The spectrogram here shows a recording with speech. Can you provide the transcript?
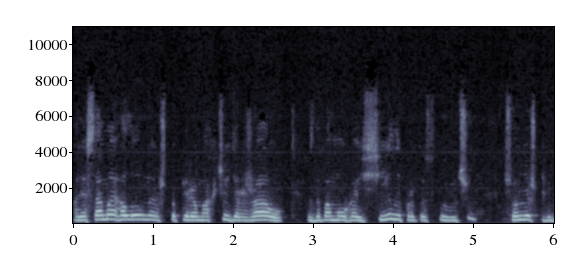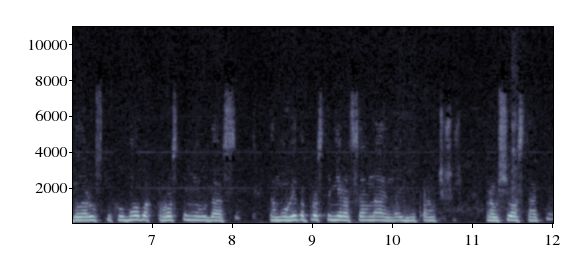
але самае галоўнае што перамагчы дзяржаву з дапамогай сілы пратэстуючым сённяшніх беларускіх умовах просто не ўдасся. Таму гэта просто нерацыянальна і не карочыш пра ўсё астатняе.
